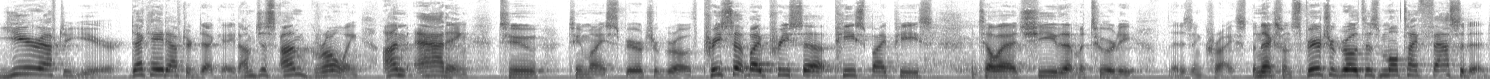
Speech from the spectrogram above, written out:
year after year, decade after decade. I'm just, I'm growing. I'm adding to, to my spiritual growth. Precept by precept, piece by piece, until I achieve that maturity that is in Christ. The next one spiritual growth is multifaceted.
